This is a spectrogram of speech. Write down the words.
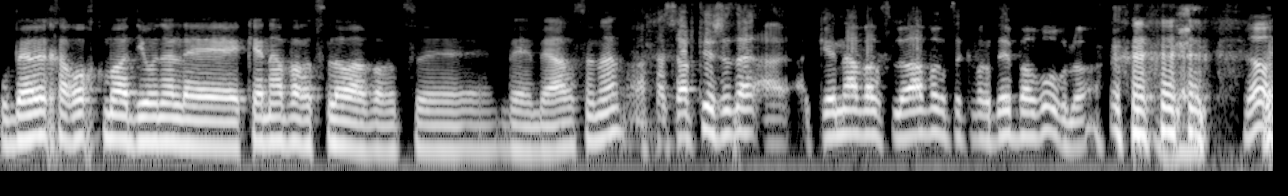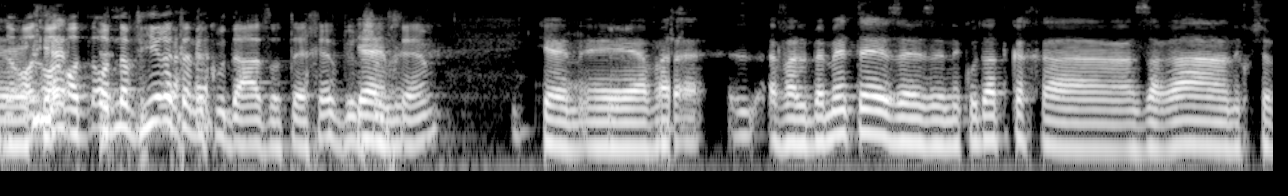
הוא בערך ארוך כמו הדיון על אה, כן אברץ, לא אברץ אה, בארסנל. חשבתי שזה כן אברץ, לא אברץ, זה כבר די ברור, לא? לא, אה, כן. עוד נבהיר את הנקודה הזאת תכף, כן. ברשותכם. כן, אבל, אבל באמת זה, זה נקודת ככה אזהרה, אני חושב,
